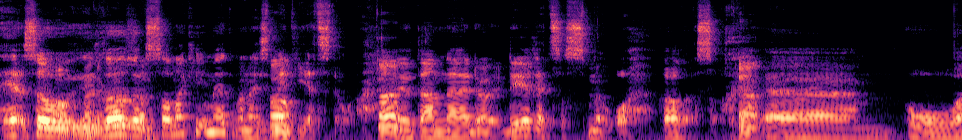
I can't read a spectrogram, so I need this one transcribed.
Eh, Så Ja, rörelserna kring metamodernism är Ja. inte jättestora. Nej. Utan det är rätt så små rörelser. Ja. Ehm, och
